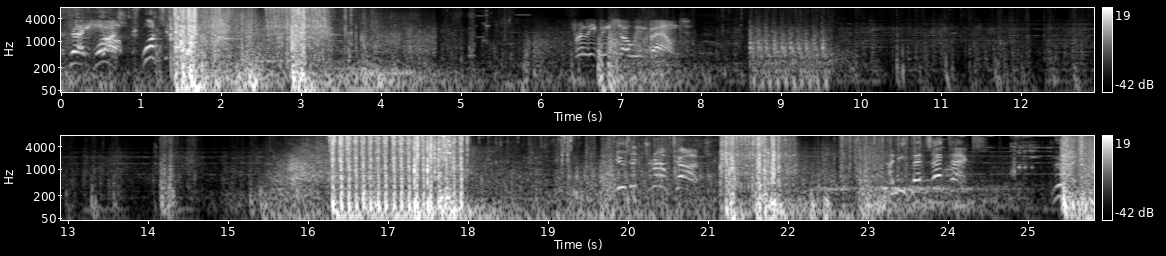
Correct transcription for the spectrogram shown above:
Stay Semtex sharp. Watch it! Friendly VSO inbound. Using drill charge! I need med Semtex! Moving.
